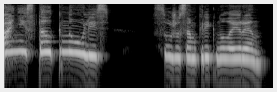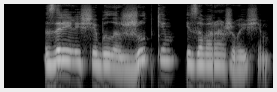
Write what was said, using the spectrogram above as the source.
«Они столкнулись!» С ужасом крикнула Ирен. Зрелище было жутким и завораживающим.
